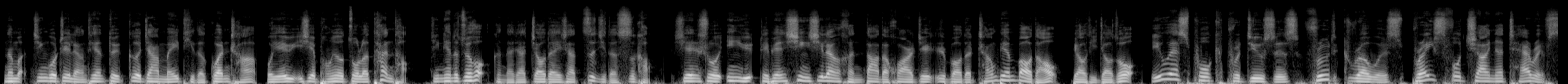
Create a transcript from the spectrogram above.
那么经过这两天对各家媒体的观察，我也与一些朋友做了探讨。今天的最后跟大家交代一下自己的思考。先说英语这篇信息量很大的《华尔街日报》的长篇报道，标题叫做 “U.S. Pork Producers, Fruit Growers Brace for China Tariffs”，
